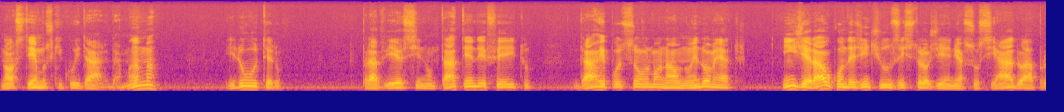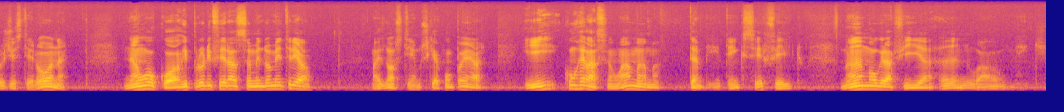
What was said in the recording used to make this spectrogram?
nós temos que cuidar da mama e do útero para ver se não está tendo efeito da reposição hormonal no endométrio. Em geral, quando a gente usa estrogênio associado à progesterona, não ocorre proliferação endometrial, mas nós temos que acompanhar. E com relação à mama, também tem que ser feito mamografia anualmente.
